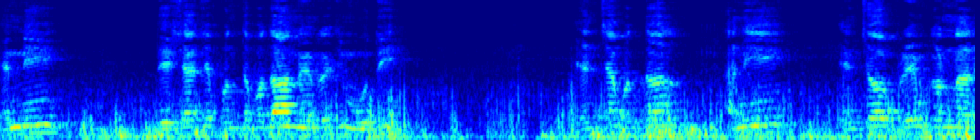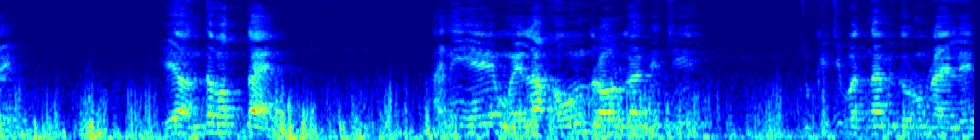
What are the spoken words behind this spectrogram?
यांनी देशाचे पंतप्रधान नरेंद्रजी मोदी यांच्याबद्दल आणि यांच्यावर प्रेम करणारे हे अंधभक्त आहेत. आणि हे महिला खाऊन राहुल गांधीची चुकीची बदनामी करून राहिले.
